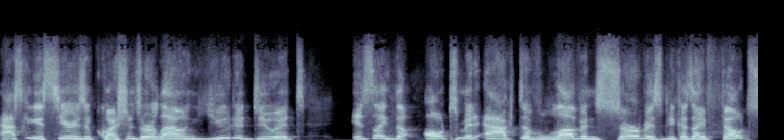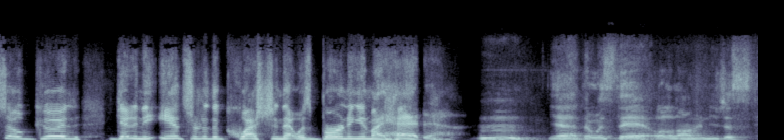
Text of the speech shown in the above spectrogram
asking a series of questions or allowing you to do it it's like the ultimate act of love and service because I felt so good getting the answer to the question that was burning in my head. Mm, yeah, that was there all along. And you just,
